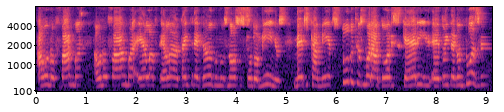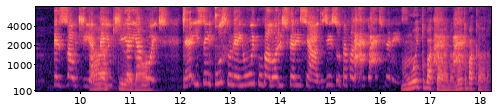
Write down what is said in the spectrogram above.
à Unofarma. A Unofarma, ela ela está entregando nos nossos condomínios medicamentos, tudo que os moradores querem. Estou é, entregando duas vezes ao dia, ah, meio-dia e à noite né? E sem custo nenhum e com valores diferenciados. Isso está fazendo toda a diferença. Muito bacana, muito bacana.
